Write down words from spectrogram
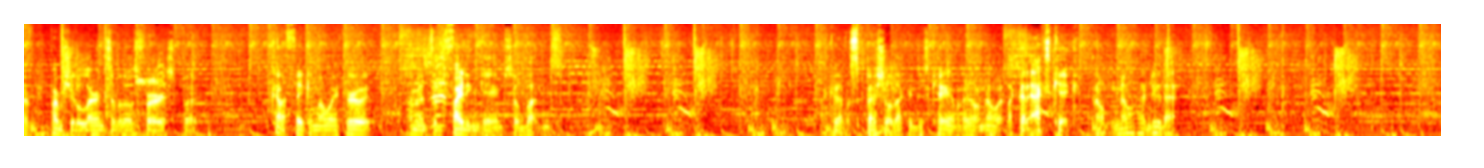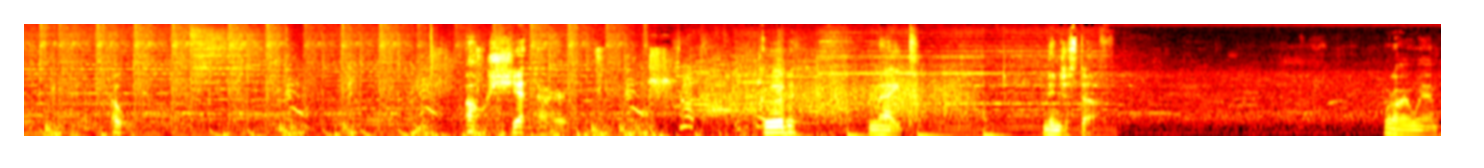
I probably should have learned some of those first, but I'm kind of faking my way through it. I mean, it's a fighting game, so buttons. I could have a special that could just KO, I don't know it. Like that axe kick. I don't know how to do that. Oh. Oh shit, that hurt. Good night. Ninja stuff. What do I win?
